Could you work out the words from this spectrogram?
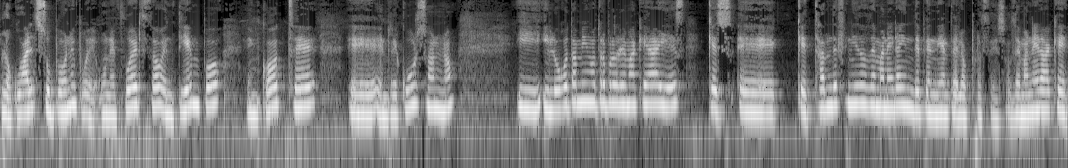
lo cual supone pues un esfuerzo en tiempo, en costes, eh, en recursos, ¿no? Y, luego también otro problema que hay es que, eh, que están definidos de manera independiente de los procesos, de manera que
